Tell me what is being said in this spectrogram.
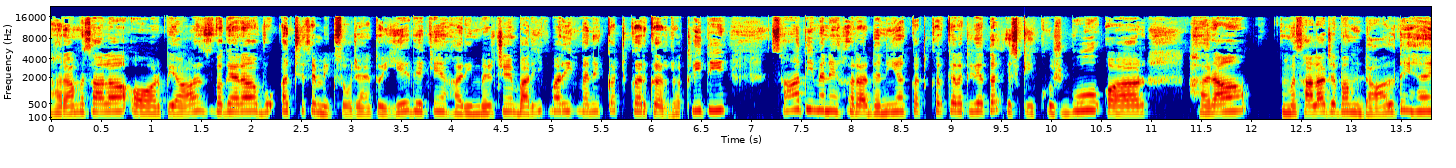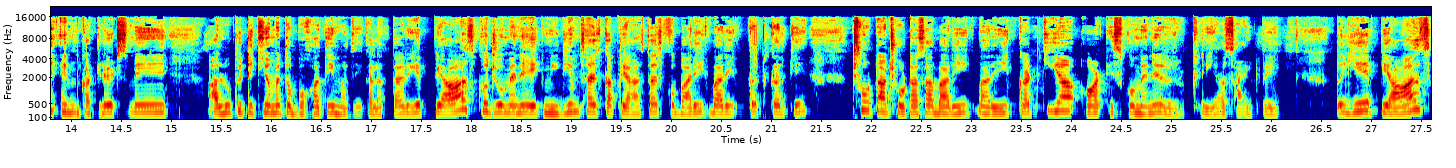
हरा मसाला और प्याज वगैरह, वो अच्छे से मिक्स हो जाएँ। तो ये देखें, हरी मिर्चें बारीक बारीक मैंने कट कर कर रख ली थी। साथ ही मैंने हरा धनिया कट करके रख लिया था। इसकी खुशबू और हरा मसाला जब हम डालते हैं इन कटलेट्स में, आलू की टिक्कियों में तो बहुत ही मज़े का लगता है। ये प्याज को जो मैंने एक मीडियम साइज़ का प्याज था, इसको बारीक बारीक कट करके, छोटा छोटा सा बारीक बारीक कट किया और इसको मैंने रख लिया साइड पे। तो ये प्याज,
